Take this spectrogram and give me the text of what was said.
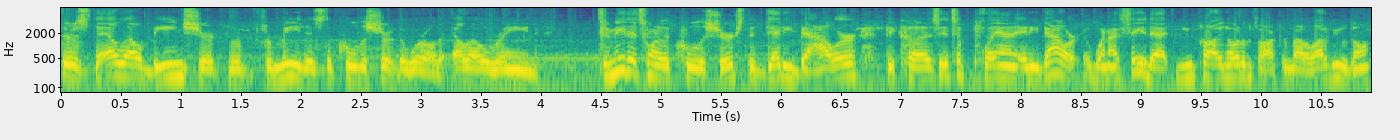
There's the LL Bean shirt. For, for me, that's the coolest shirt in the world, LL Rain. To me, that's one of the coolest shirts, the Eddie Bauer, because it's a play on Eddie Bauer. When I say that, you probably know what I'm talking about. A lot of people don't.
